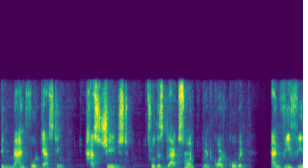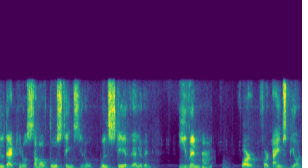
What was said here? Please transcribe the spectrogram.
demand forecasting has changed through this black swan event called COVID and we feel that you know some of those things you know will stay relevant even hmm. you know, for for times beyond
